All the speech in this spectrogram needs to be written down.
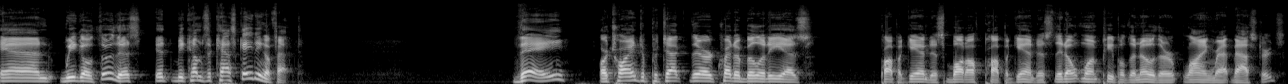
and we go through this, it becomes a cascading effect. They are trying to protect their credibility as propagandists, bought off propagandists. They don't want people to know they're lying rat bastards.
